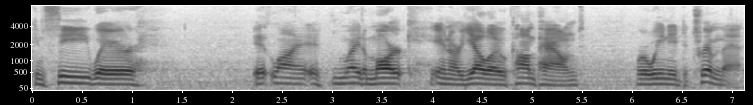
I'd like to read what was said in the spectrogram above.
Can see where it, line, it made a mark in our yellow compound where we need to trim that.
